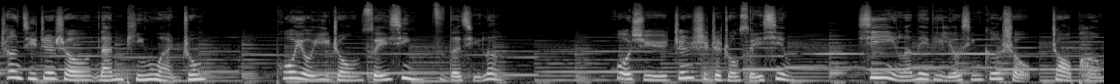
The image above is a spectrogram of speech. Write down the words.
唱起这首《南屏晚钟》，颇有一种随性自得其乐。或许正是这种随性。吸引了内地流行歌手赵鹏，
